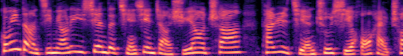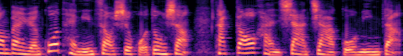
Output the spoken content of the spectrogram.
国民党籍苗栗县的前县长徐耀昌，他日前出席红海创办人郭台铭造势活动上，他高喊下架国民党，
